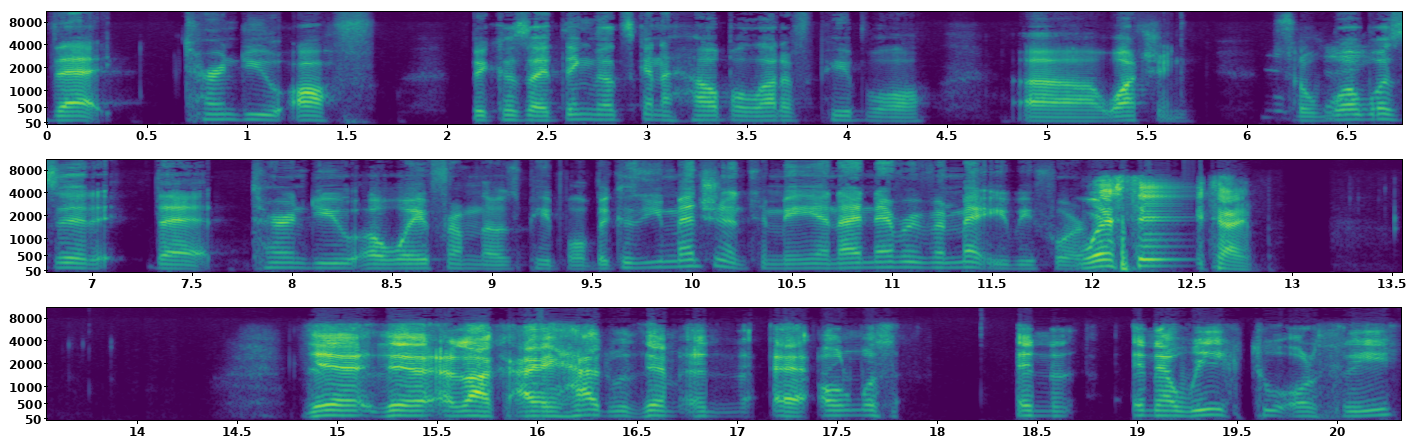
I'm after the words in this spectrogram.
that turned you off? Because I think that's going to help a lot of people uh, watching. So what was it that turned you away from those people? Because you mentioned it to me, and I never even met you before. wasting time. They they like I had with them in uh, almost in in a week, two or three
